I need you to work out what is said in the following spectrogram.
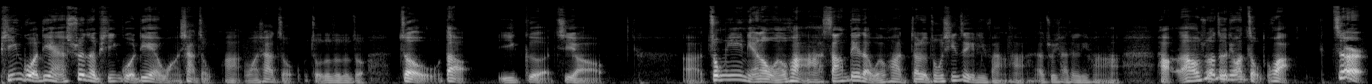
苹果店顺着苹果店往下走啊，往下走，走走走走走，走到一个叫啊中英联络文化啊商代的文化交流中心这个地方哈，要注意一下这个地方哈。好，然后说到这个地方走的话，这儿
